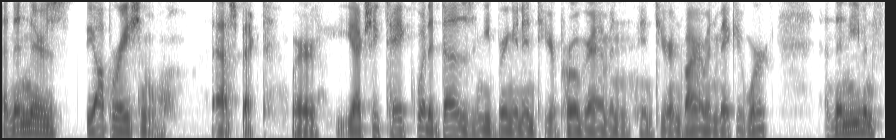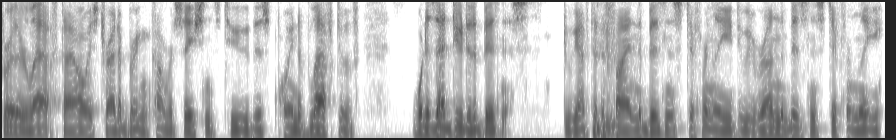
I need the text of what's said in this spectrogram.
And then there's the operational aspect where you actually take what it does and you bring it into your program and into your environment, and make it work. And then even further left, I always try to bring conversations to this point of left of what does that do to the business? Do we have to mm-hmm. define the business differently? Do we run the business differently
